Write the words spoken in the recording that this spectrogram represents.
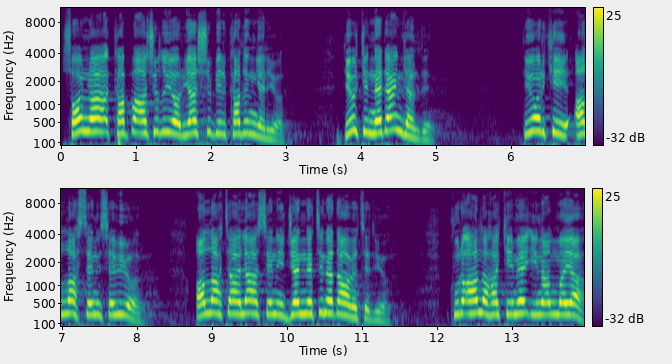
Sonra kapı açılıyor, yaşlı bir kadın geliyor. Diyor ki neden geldin? Diyor ki Allah seni seviyor. Allah Teala seni cennetine davet ediyor. Kur'an-ı Hakime inanmaya,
